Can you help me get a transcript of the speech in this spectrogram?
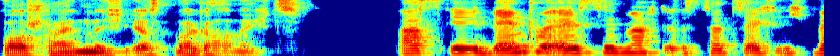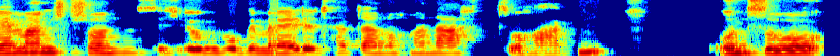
wahrscheinlich erstmal gar nichts. Was eventuell Sinn macht, ist tatsächlich, wenn man schon sich irgendwo gemeldet hat, da nochmal nachzuhaken und so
